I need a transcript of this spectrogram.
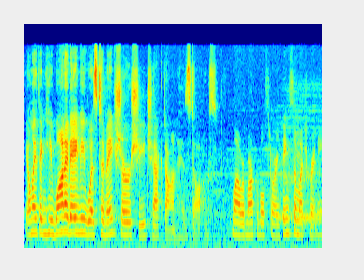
The only thing he wanted Amy was to make sure she checked on his dogs. Wow, remarkable story. Thanks so much, Brittany.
